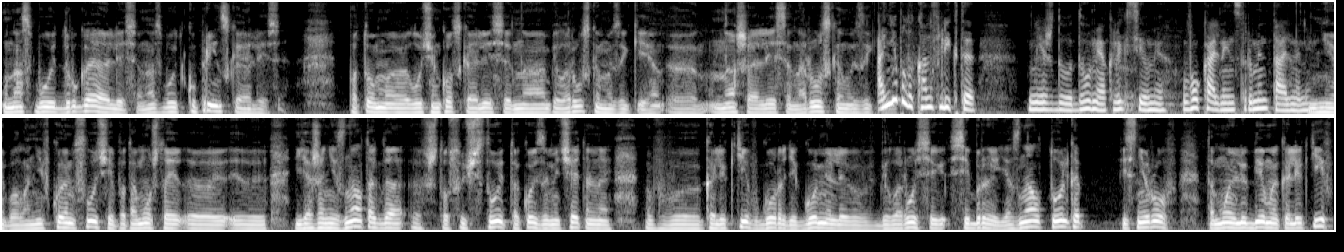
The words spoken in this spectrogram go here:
у нас будет другая Олеся, у нас будет Купринская Олеся. Потом э, Лученковская Олеся на белорусском языке, э, наша Олеся на русском языке. А не было конфликта между двумя коллективами, вокально-инструментальными? Не было, ни в коем случае, потому что э, э, я же не знал тогда, что существует такой замечательный в коллектив в городе Гомеле в Беларуси Сибры. Я знал только Песнеров. Это мой любимый коллектив.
